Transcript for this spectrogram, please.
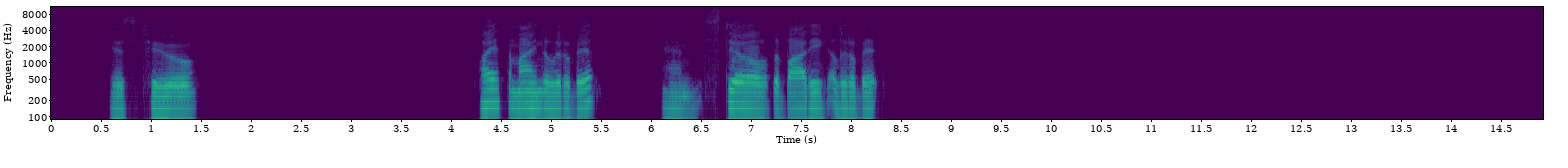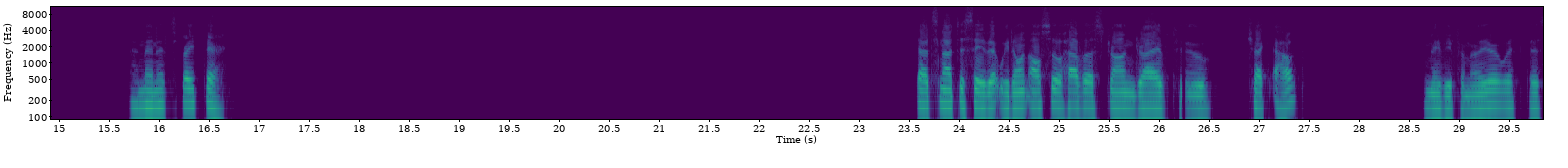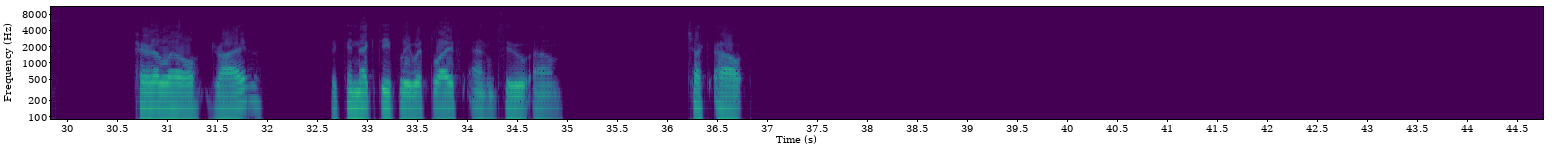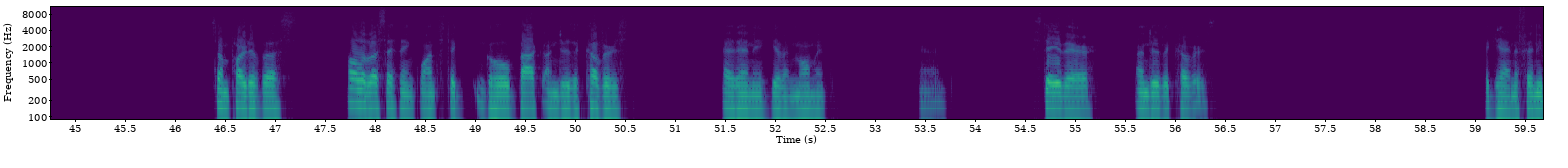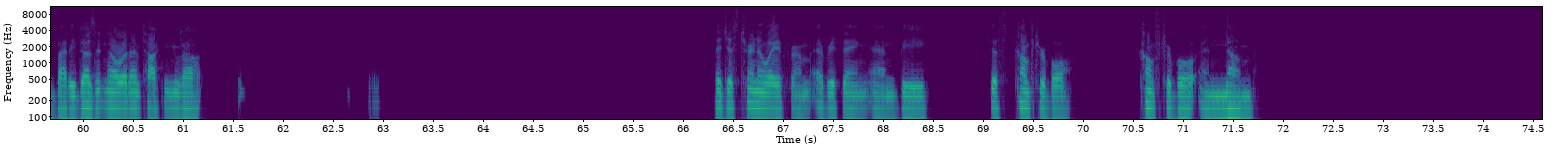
is to quiet the mind a little bit and still the body a little bit. And then it's right there. That's not to say that we don't also have a strong drive to check out. You may be familiar with this parallel drive to connect deeply with life and to um, check out. Some part of us, all of us, I think, wants to go back under the covers at any given moment and stay there under the covers. Again, if anybody doesn't know what I'm talking about, to just turn away from everything and be just comfortable, comfortable and numb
